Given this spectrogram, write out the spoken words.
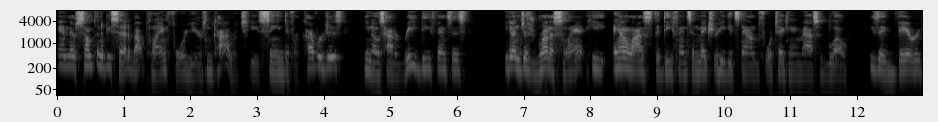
And there's something to be said about playing four years in college. He's seen different coverages. He knows how to read defenses. He doesn't just run a slant, he analyzes the defense and makes sure he gets down before taking a massive blow. He's a very,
